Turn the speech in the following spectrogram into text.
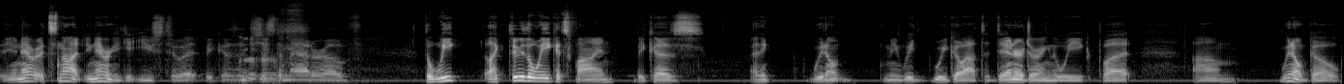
You never. It's not. You never gonna get used to it because it's just a matter of the week. Like through the week, it's fine because I think we don't. I mean, we we go out to dinner during the week, but um, we don't go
